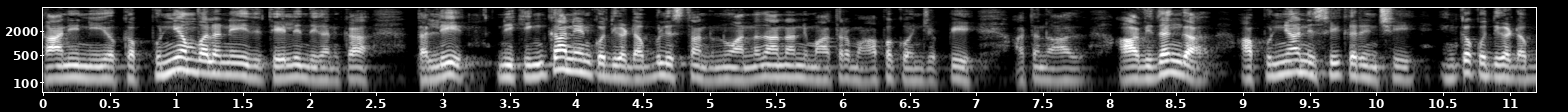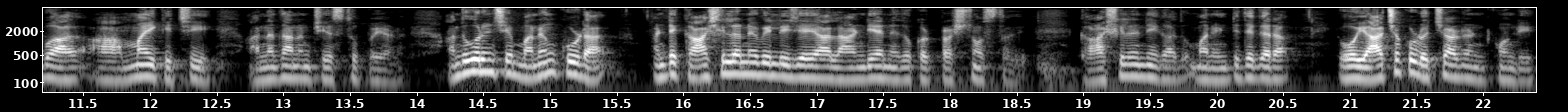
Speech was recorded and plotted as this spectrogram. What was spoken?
కానీ నీ యొక్క పుణ్యం వల్లనే ఇది తేలింది కనుక తల్లి నీకు ఇంకా నేను కొద్దిగా డబ్బులు ఇస్తాను. నువ్వు అన్నదానాన్ని మాత్రం ఆపకు అని చెప్పి అతను ఆ- విధంగా ఆ పుణ్యాన్ని స్వీకరించి ఇంకా కొద్దిగా డబ్బు ఆ ఆ అమ్మాయికి ఇచ్చి అన్నదానం చేస్తూ పోయాడు. అందుగురించి మనం కూడా అంటే కాశీలోనే వెళ్ళి చేయాలా అండి అనేది ఒక ప్రశ్న వస్తుంది. కాశీలోనే కాదు మన ఇంటి దగ్గర ఓ యాచకుడు వచ్చాడు అనుకోండి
